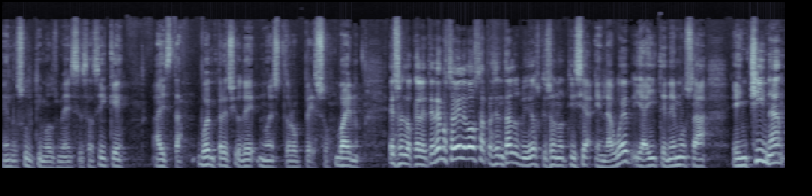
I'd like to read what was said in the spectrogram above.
en los últimos meses. Así que ahí está, buen precio de nuestro peso. Bueno, eso es lo que le tenemos. También le vamos a presentar los videos que son noticia en la web y ahí tenemos a, en China,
